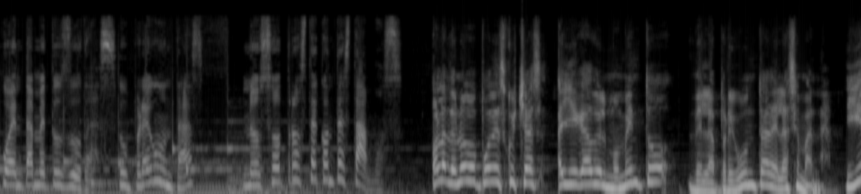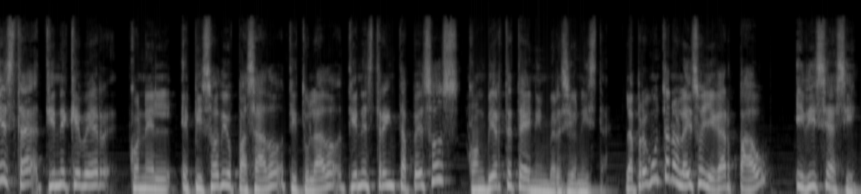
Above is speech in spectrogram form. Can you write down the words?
Cuéntame tus dudas. Tú preguntas, nosotros te contestamos. Hola de nuevo, ¿puedes escuchar? Ha llegado el momento de la pregunta de la semana. Y esta tiene que ver con el episodio pasado titulado ¿Tienes 30 pesos? Conviértete en inversionista. La pregunta nos la hizo llegar Pau y dice así.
